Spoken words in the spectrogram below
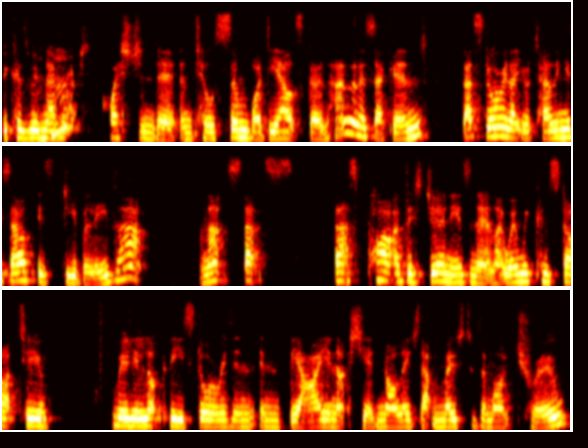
because we've mm-hmm. never actually questioned it until somebody else goes, hang on a second, that story that you're telling yourself is do you believe that? And that's that's that's part of this journey, isn't it? Like when we can start to really look these stories in, in the eye and actually acknowledge that most of them aren't true,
